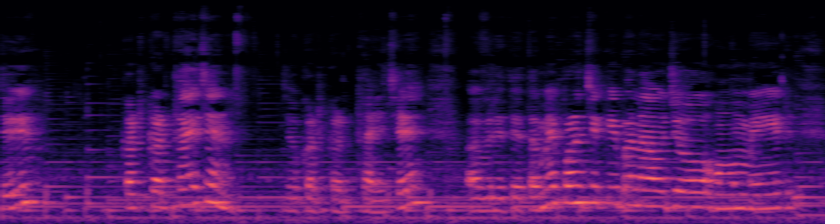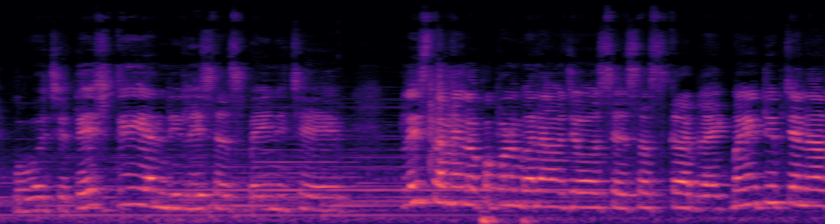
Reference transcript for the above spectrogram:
જોયું? કટકટ થાય છે ને? જો કટકટ થાય છે. આવી રીતે તમે પણ ચીકી બનાવજો. હોમમેડ બહુ જ ટેસ્ટી અને ડિલિશિયસ બની છે. પ્લીઝ તમે લોકો પણ બનાવજો. Subscribe like my YouTube channel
